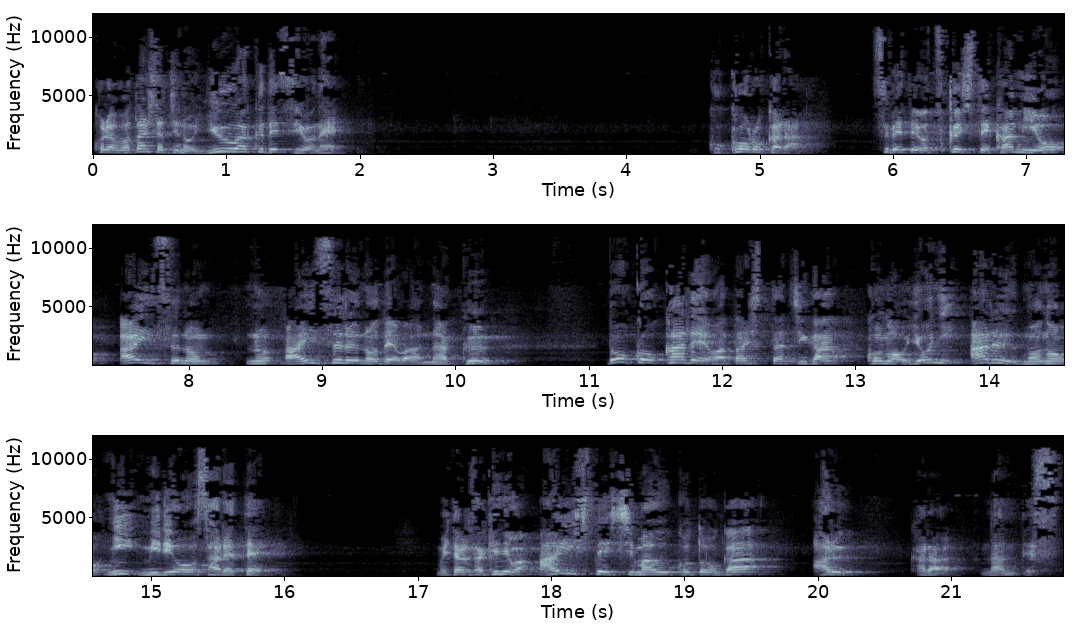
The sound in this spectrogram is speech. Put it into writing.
これは私たちの誘惑ですよね。心から全てを尽くして神を愛すの愛するのではなく、どこかで私たちがこの世にあるものに魅了されて、至る先には愛してしまうことがあるからなんです。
